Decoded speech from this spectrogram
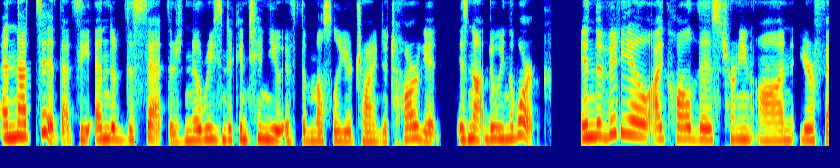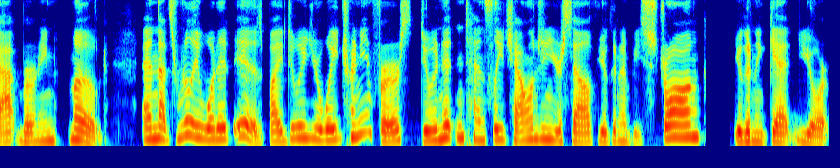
And that's it. That's the end of the set. There's no reason to continue if the muscle you're trying to target is not doing the work. In the video, I call this turning on your fat burning mode. And that's really what it is. By doing your weight training first, doing it intensely, challenging yourself, you're going to be strong, you're going to get your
